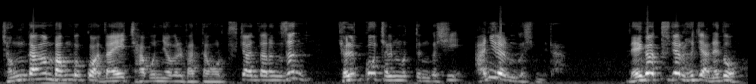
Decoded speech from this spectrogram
정당한 방법과 나의 자본력을 바탕으로 투자한다는 것은 결코 잘못된 것이 아니라는 것입니다. 내가 투자를 하지 않아도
